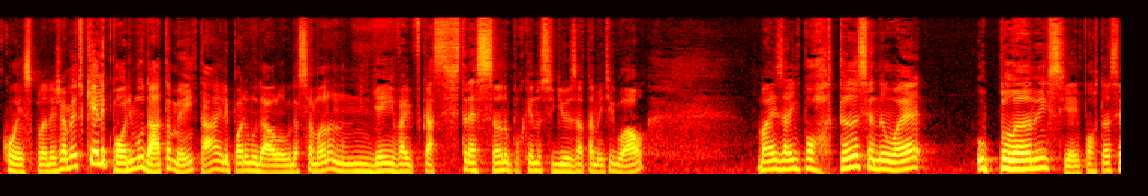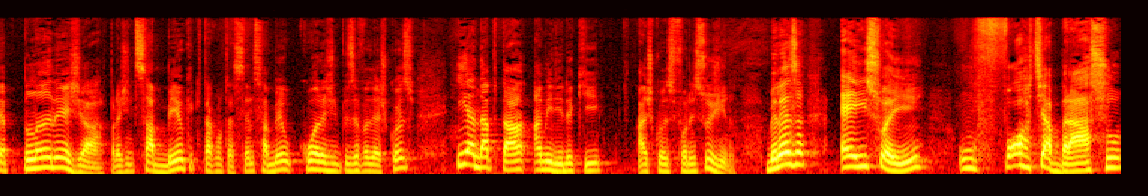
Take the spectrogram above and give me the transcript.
com esse planejamento, que ele pode mudar também, tá? Ele pode mudar ao longo da semana, ninguém vai ficar se estressando porque não seguiu exatamente igual. Mas a importância não é o plano em si, a importância é planejar, para a gente saber o que está acontecendo, saber quando a gente precisa fazer as coisas e adaptar à medida que as coisas forem surgindo. Beleza? É isso aí. Um forte abraço.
